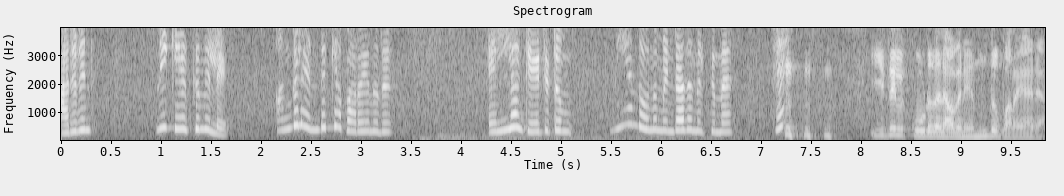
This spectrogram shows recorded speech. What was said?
അരവിന്ദ് നീ കേൾക്കുന്നില്ലേ? അങ്കിൾ എന്തൊക്കെയാ പറയുന്നത്? എല്ലാം കേട്ടിട്ടും നീ എന്തോന്നും മിണ്ടാതെ നിൽക്കുന്നേ? ഇതിൽ കൂടുതൽ അവൻ എന്ത് പറയാനാ?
